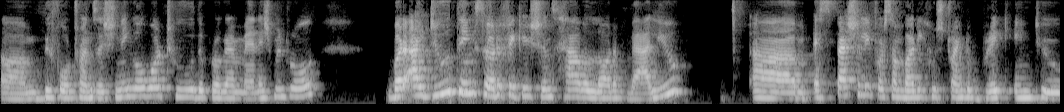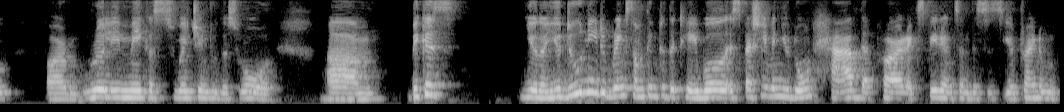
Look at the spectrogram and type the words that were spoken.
um, before transitioning over to the program management role. But I do think certifications have a lot of value, um, especially for somebody who's trying to break into or really make a switch into this role, um, because you know you do need to bring something to the table especially when you don't have that prior experience and this is you're trying to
